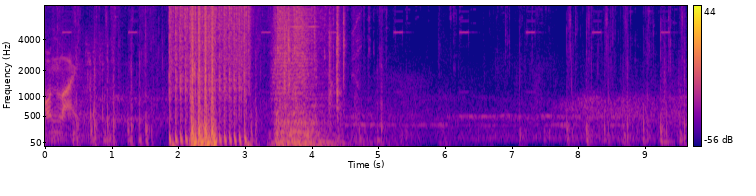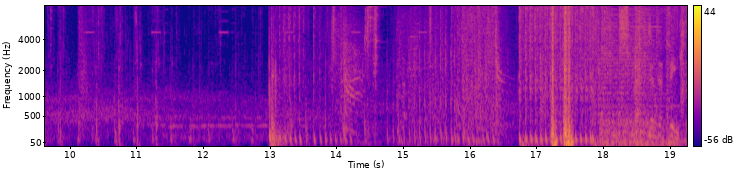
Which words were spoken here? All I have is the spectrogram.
online. Spectre defeated.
